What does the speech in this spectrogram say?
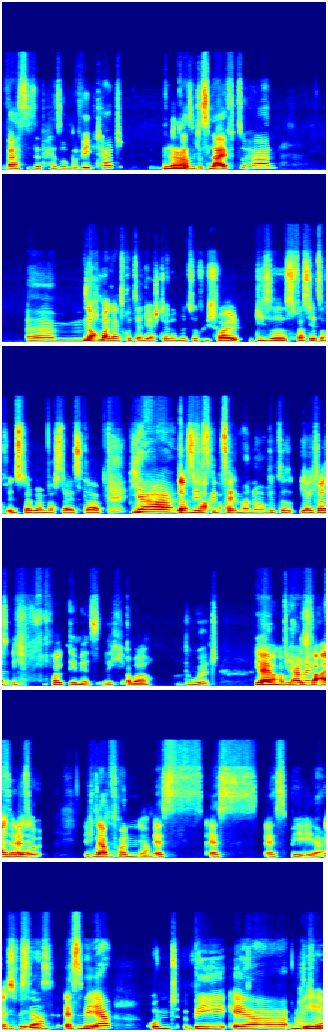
was diese Person bewegt hat. ja. Also das live zu hören. Ähm, Nochmal ganz kurz an der Stelle mit Sophie Scholl, dieses, was jetzt auf Instagram, was da jetzt gab. ja, Das nee, das gibt's ja fa- immer noch. Gibt's das? Ja, ich weiß, ich folge dem jetzt nicht, aber. Do it. Ja, ähm, aber die haben es ein- war einer der. also, ich weiß glaube von ja. S, S, SBR. SWR. Das? SWR und BR. Ach, B?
